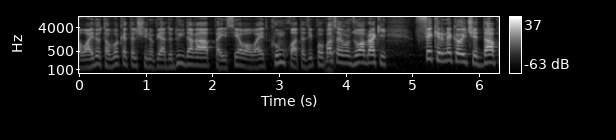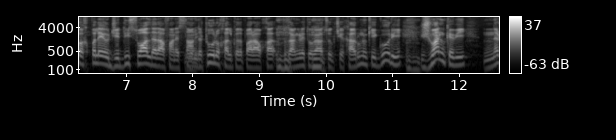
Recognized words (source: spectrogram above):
عوایدو ته وکتل شي، نو بیا د دوی دغه پیسې او عواید کوم خوا ته ځي؟ پوپل صاحب هم ځواب راکړي. فکر نه کوئ چې دا په خپله یو جدي سوال ده د افغانستان د ټولو خلکو لپاره او په ځانګړې توګه هغه څوک چې ښارونو کې ګوري ژوند کوي نه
